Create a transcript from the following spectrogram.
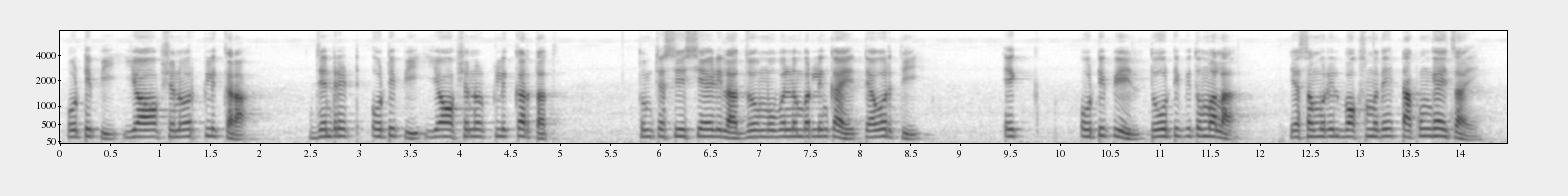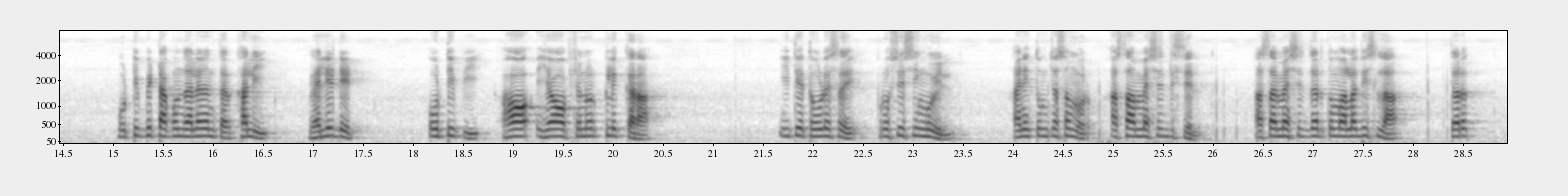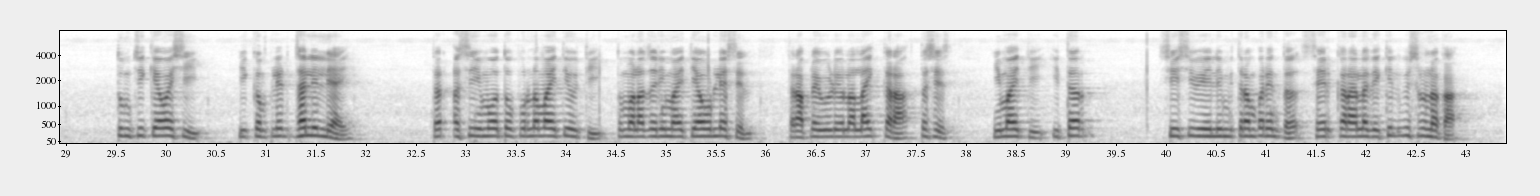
ओ टी पी या ऑप्शनवर क्लिक करा. जनरेट ओ टी पी या ऑप्शनवर क्लिक करतात. तुमच्या सी एस सी आय डीला जो मोबाईल नंबर लिंक आहे त्यावरती एक ओ टी पी येईल. तो ओ टी पी तुम्हाला या समोरील बॉक्समध्ये टाकून घ्यायचा आहे. ओ टी पी टाकून झाल्यानंतर खाली व्हॅलिडेट ओ टी पी हा ह्या ऑप्शनवर क्लिक करा. इथे थोडेसे प्रोसेसिंग होईल आणि तुमच्यासमोर असा मेसेज दिसेल. असा मेसेज जर तुम्हाला दिसला तर तुमची के वाय सी ही कंप्लीट झालेली आहे. तर अशी महत्त्वपूर्ण माहिती होती. तुम्हाला जर ही माहिती आवडली असेल तर आपल्या व्हिडिओला लाईक करा. तसेच ही माहिती इतर सी सी मित्रांपर्यंत शेअर करायला देखील विसरू नका.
